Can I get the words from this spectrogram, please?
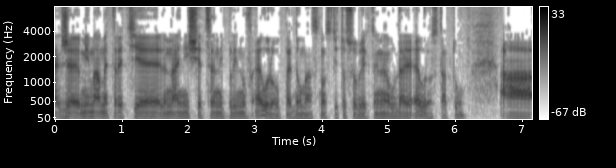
Takže my máme tretie najnižšie ceny plynu v Európe domácnosti. To sú objektívne údaje Eurostatu. A e,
